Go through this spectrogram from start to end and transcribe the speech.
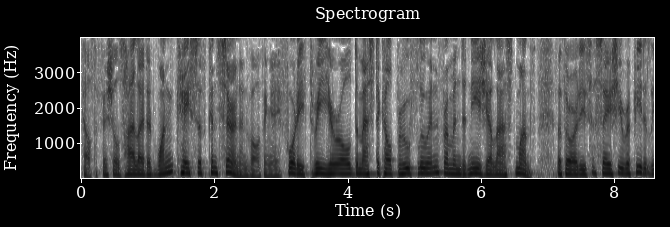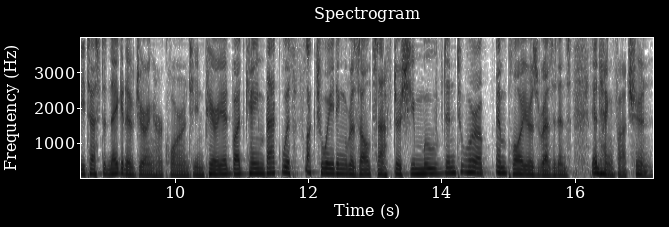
Health officials highlighted one case of concern involving a 43 year old domestic helper who flew in from Indonesia last month. Authorities say she repeatedly tested negative during her quarantine period, but came back with fluctuating results after she moved into her employer's residence in Heng Fa Chuen.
